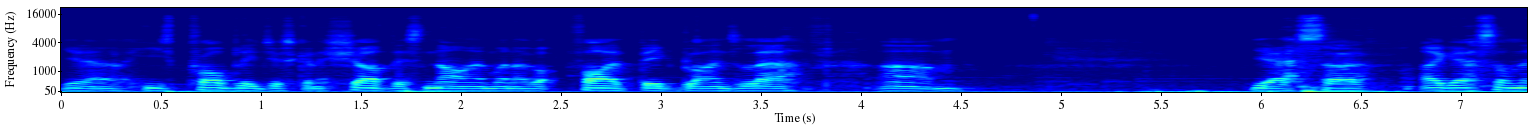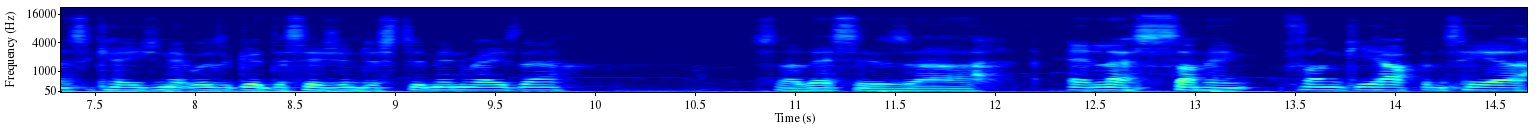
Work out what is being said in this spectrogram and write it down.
You know, he's probably just going to shove this 9 when I've got 5 big blinds left. Um, yeah, so I guess on this occasion it was a good decision just to min raise there. So this is, uh, unless something funky happens here,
